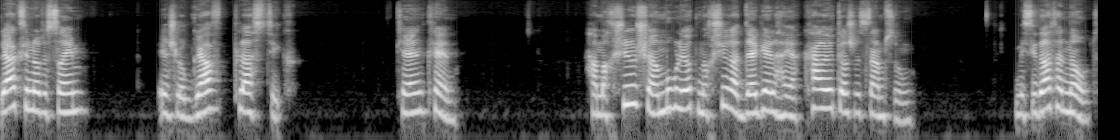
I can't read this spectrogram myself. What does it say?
גלקסי נוט 20, יש לו גב פלסטיק. כן, כן. המכשיר שאמור להיות מכשיר הדגל היקר יותר של סמסונג. מסדרת הנוט.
